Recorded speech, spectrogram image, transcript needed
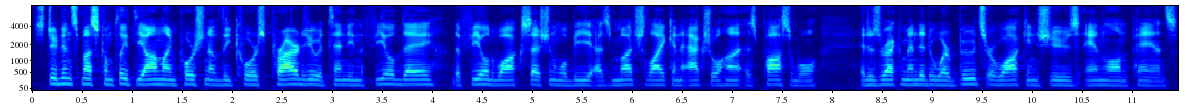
Students must complete the online portion of the course prior to attending the field day. The field walk session will be as much like an actual hunt as possible. It is recommended to wear boots or walking shoes and long pants.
